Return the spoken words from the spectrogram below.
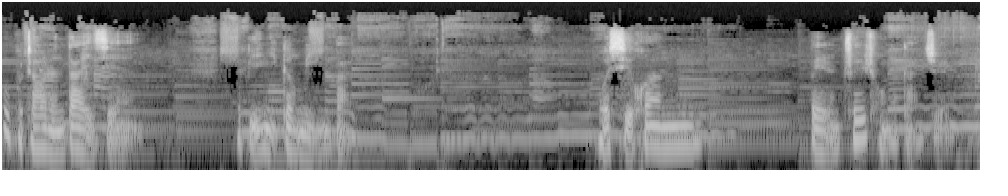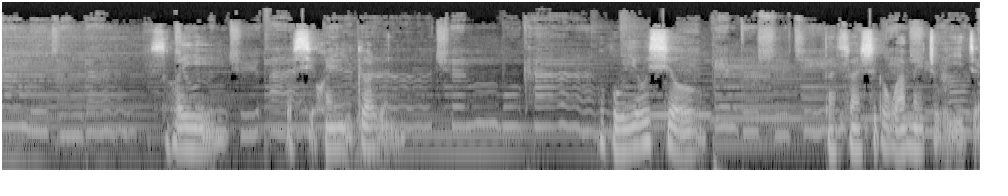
我不招人待见，我比你更明白。我喜欢被人追宠的感觉，所以我喜欢一个人。我不优秀，但算是个完美主义者。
